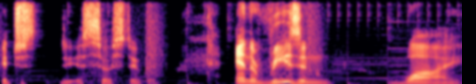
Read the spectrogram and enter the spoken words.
It just is so stupid. And the reason why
